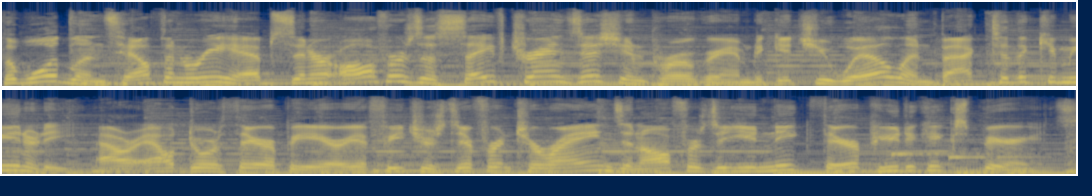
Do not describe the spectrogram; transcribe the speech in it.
The Woodlands Health and Rehab Center offers a safe transition program to get you well and back to the community. Our outdoor therapy area features different terrains and offers a unique therapeutic experience.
